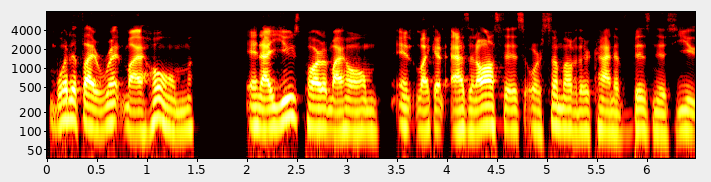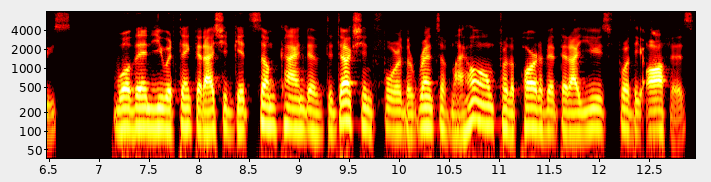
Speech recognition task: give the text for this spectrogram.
what if I rent my home and I use part of my home in, like an, as an office or some other kind of business use? Well, then you would think that I should get some kind of deduction for the rent of my home for the part of it that I use for the office.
